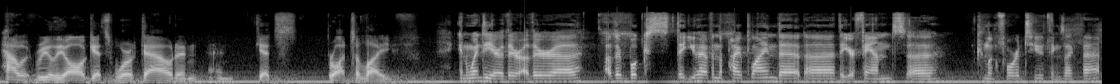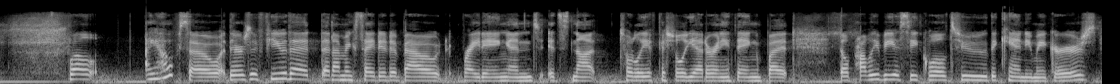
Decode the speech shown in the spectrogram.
how it really all gets worked out and, and gets brought to life. And Wendy, are there other uh, other books that you have in the pipeline that uh, that your fans uh, can look forward to? Things like that. Well, I hope so. There's a few that, that I'm excited about writing, and it's not totally official yet or anything, but there'll probably be a sequel to The Candy Makers,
